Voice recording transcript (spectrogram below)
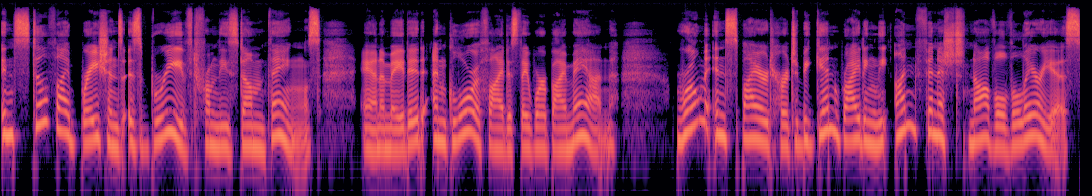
in still vibrations is breathed from these dumb things, animated and glorified as they were by man. Rome inspired her to begin writing the unfinished novel Valerius,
